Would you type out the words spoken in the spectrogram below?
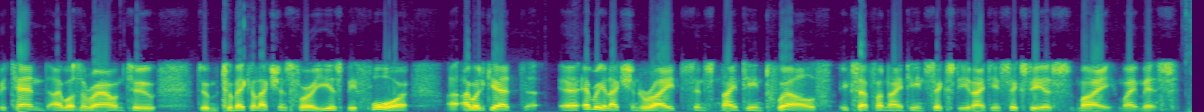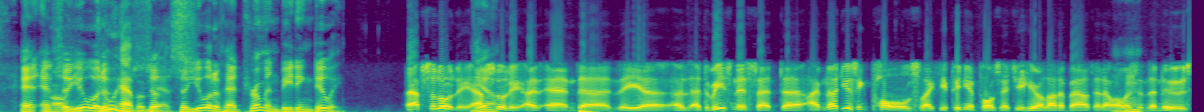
pretend I was around to to to make elections for years before, uh, I would get uh, every election right since 1912, except for 1960. 1960 is my my miss. And, and Oh, so you you would have, have a so, miss. so you would have had Truman beating Dewey. Absolutely, absolutely, Uh, and uh, the uh, uh, the reason is that uh, I'm not using polls like the opinion polls that you hear a lot about that are always Mm-hmm. in the news.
